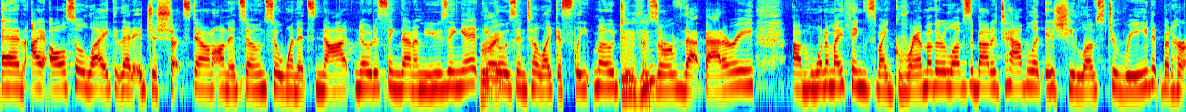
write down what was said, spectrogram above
And I also like that it just shuts down on its own. So when it's not noticing that I'm using it, right. it goes into like a sleep mode to mm -hmm. preserve that battery. Um, one of my things my grandmother loves about a tablet is she loves to read, but her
